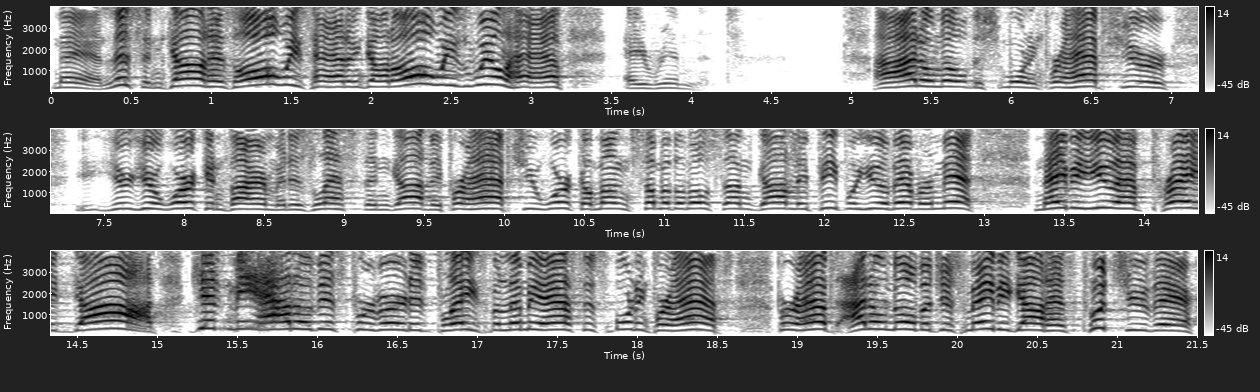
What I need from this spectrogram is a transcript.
man. Listen, God has always had and God always will have a remnant. I don't know this morning. Perhaps your, your, your work environment is less than godly. Perhaps you work among some of the most ungodly people you have ever met. Maybe you have prayed, God, get me out of this perverted place. But let me ask this morning, perhaps, perhaps, I don't know, but just maybe God has put you there.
